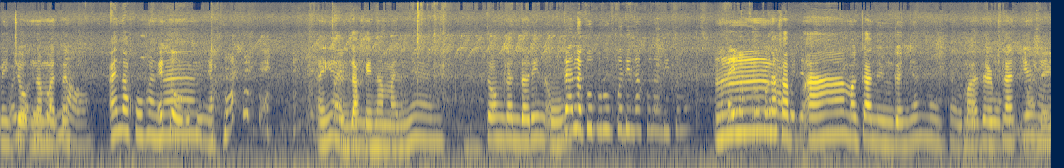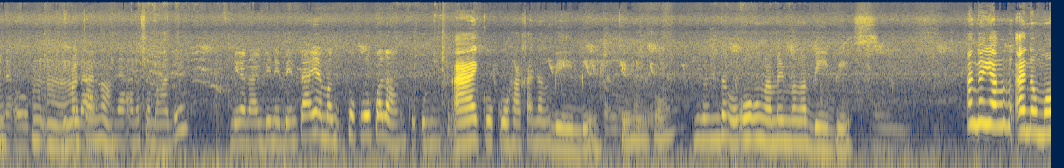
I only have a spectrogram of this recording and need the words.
Medyo namata. kuha na. Ay, nakuha na. Ito, gusto niya. Ayan, laki naman yan. Ito, ang ganda rin, oh. Da, nagpupuro pa din ako mo. Patay lang po Mm, naka, ah, magkano yung ganyan mo? Mother Pupuro- plant yan, Mother eh. na, oh. Hindi ko magkano? Na, na, ano sa mother. Hindi na namin binibenta. Ayan, magpupuro pa lang. Kukunin ko. Ay, kukuha ka ng baby. Tingnan ko. Ganda, oh. Oo nga, may mga babies. Ano yung, ano mo,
